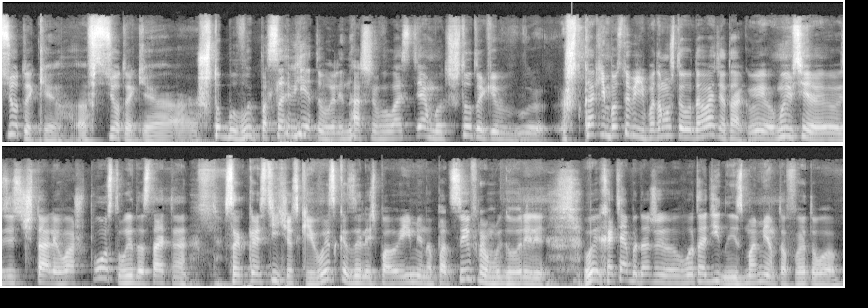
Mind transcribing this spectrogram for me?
все-таки, все-таки, что бы вы посоветовали нашим властям, вот что-таки, как им поступить? Потому что давайте так, мы все здесь читали ваш пост, вы достаточно саркастически высказались по, именно по цифрам, вы говорили, вы хотя бы даже вот один из моментов этого,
